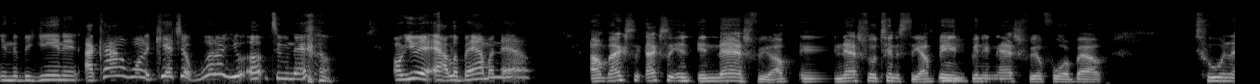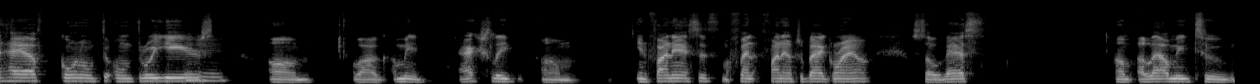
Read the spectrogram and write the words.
in the beginning. I kind of want to catch up. What are you up to now? Are you in Alabama now? I'm actually actually in, in Nashville. I'm in Nashville, Tennessee. I've been mm-hmm. been in Nashville for about two and a half, going on th- on three years. Mm-hmm. Um, well, I mean, actually, um, in finances, my fin- financial background, so that's um allowed me to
